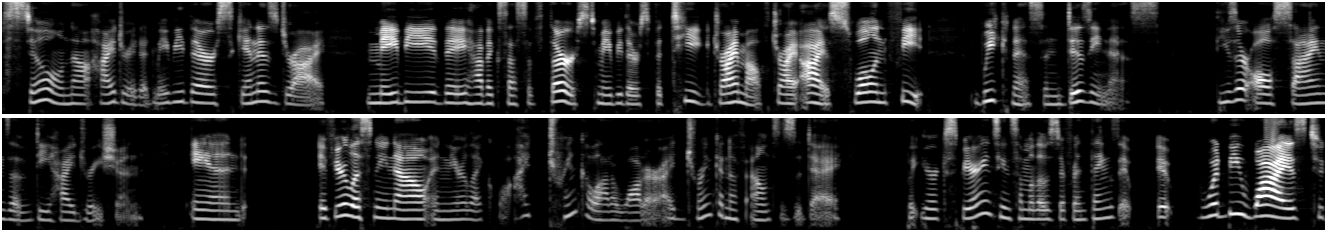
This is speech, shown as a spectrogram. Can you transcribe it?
still not hydrated. Maybe their skin is dry. Maybe they have excessive thirst. Maybe there's fatigue, dry mouth, dry eyes, swollen feet, weakness, and dizziness. These are all signs of dehydration. And if you're listening now and you're like, well, I drink a lot of water, I drink enough ounces a day, but you're experiencing some of those different things, it, it would be wise to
